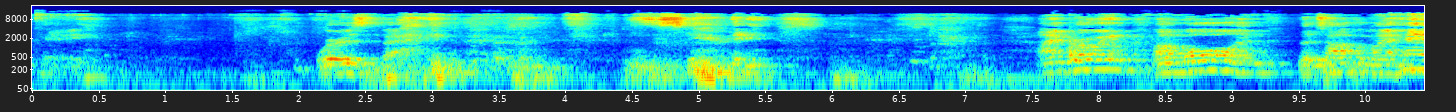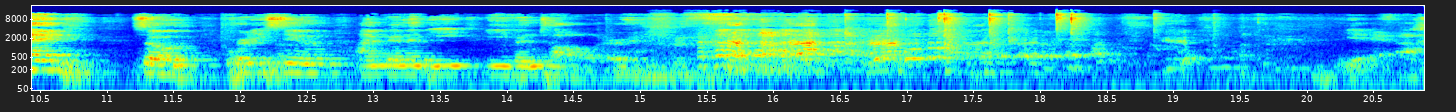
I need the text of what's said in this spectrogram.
Okay. Where is the back? this is scary. I'm growing a mole on the top of my head, so pretty soon I'm to be even taller. yeah.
